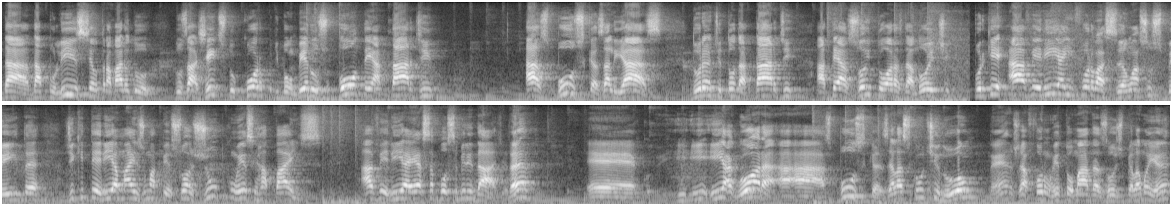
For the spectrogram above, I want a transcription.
da, da polícia, o trabalho do, dos agentes do Corpo de Bombeiros ontem à tarde, as buscas, aliás, durante toda a tarde, até às 8 horas da noite, porque haveria informação, a suspeita de que teria mais uma pessoa junto com esse rapaz. Haveria essa possibilidade, né? É, e, e, agora a, as buscas elas continuam, né? Já foram retomadas hoje pela manhã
